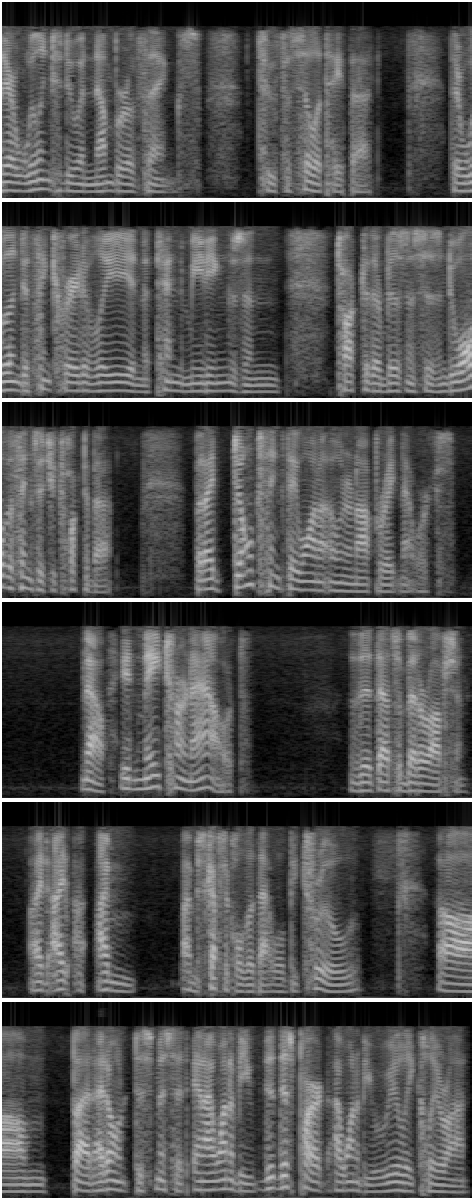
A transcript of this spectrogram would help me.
They are willing to do a number of things to facilitate that. They're willing to think creatively and attend meetings and talk to their businesses and do all the things that you talked about. But I don't think they want to own and operate networks. Now, it may turn out that that's a better option. I, I, I'm I'm skeptical that that will be true um, but I don't dismiss it. And I want to be this part. I want to be really clear on.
